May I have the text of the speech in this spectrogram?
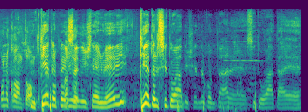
Po në kohën tonë. Tjetër periudhë ishte Enveri, tjetër situatë ishte ndërkombëtare, situata e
